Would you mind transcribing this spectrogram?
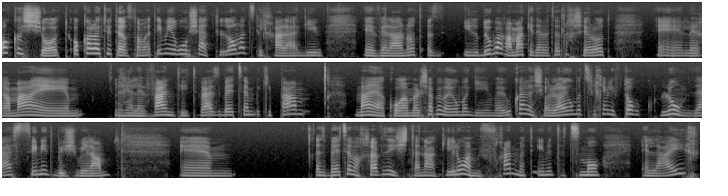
או קשות או קלות יותר. זאת אומרת, אם יראו שאת לא מצליחה להגיב ולענות, אז ירדו ברמה כדי לתת לך שאלות לרמה רלוונטית. ואז בעצם, כי פעם... מה היה קורה? מלש"בים היו מגיעים, והיו כאלה שלא היו מצליחים לפתור כלום, זה היה סינית בשבילם. אמ, אז בעצם עכשיו זה השתנה, כאילו המבחן מתאים את עצמו אלייך,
